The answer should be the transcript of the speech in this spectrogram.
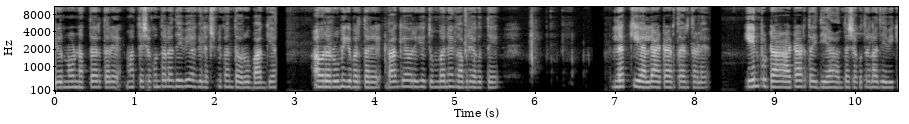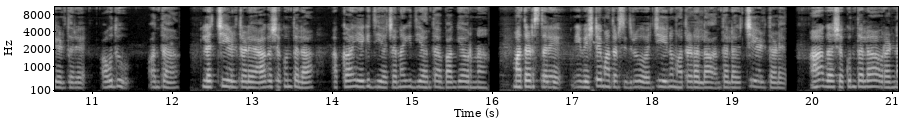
ಇವ್ರು ನೋಡ್ ನಗ್ತಾ ಇರ್ತಾರೆ. ಮತ್ತೆ ಶಕುಂತಲಾ ದೇವಿ ಹಾಗೆ ಲಕ್ಷ್ಮೀಕಾಂತ್ ಅವರು ಭಾಗ್ಯ, ಅವರ ರೂಮಿಗೆ ಬರ್ತಾರೆ. ಭಾಗ್ಯ ಅವರಿಗೆ ತುಂಬಾನೇ ಗಾಬರಿ ಆಗುತ್ತೆ. ಲಕ್ಕಿ ಅಲ್ಲೇ ಆಟ ಆಡ್ತಾ ಇರ್ತಾಳೆ. ಏನ್ ಪುಟ ಆಟ ಆಡ್ತಾ ಇದೀಯಾ ಅಂತ ಶಕುಂತಲಾ ದೇವಿ ಕೇಳ್ತಾರೆ. ಹೌದು ಅಂತ ಲಚ್ಚಿ ಹೇಳ್ತಾಳೆ. ಆಗ ಶಕುಂತಲಾ, ಅಕ್ಕ ಹೇಗಿದ್ಯಾ ಚೆನ್ನಾಗಿದ್ಯಾ ಅಂತ ಭಾಗ್ಯ ಅವ್ರನ್ನ ಮಾತಾಡಿಸ್ತಾರೆ. ನೀವೆಷ್ಟೇ ಮಾತಾಡ್ಸಿದ್ರು ಅಜ್ಜಿ ಏನು ಮಾತಾಡಲ್ಲ ಅಂತ ಲಚ್ಚಿ ಹೇಳ್ತಾಳೆ. ಆಗ ಶಕುಂತಲಾ ಅವರಣ್ಣ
